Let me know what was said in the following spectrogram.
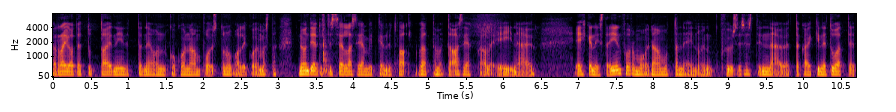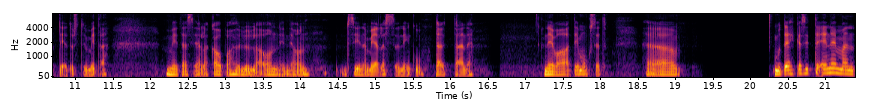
rajoitettu tai niin, että ne on kokonaan poistunut valikoimasta. Ne on tietysti sellaisia, mitkä nyt välttämättä asiakkaalle ei näy. Ehkä niistä informoidaan, mutta ne ei noin fyysisesti näy. Että kaikki ne tuotteet tietysti, mitä, mitä siellä kaupahyllyllä on, niin ne on siinä mielessä niin kuin täyttää ne, ne vaatimukset. Mutta ehkä sitten enemmän,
